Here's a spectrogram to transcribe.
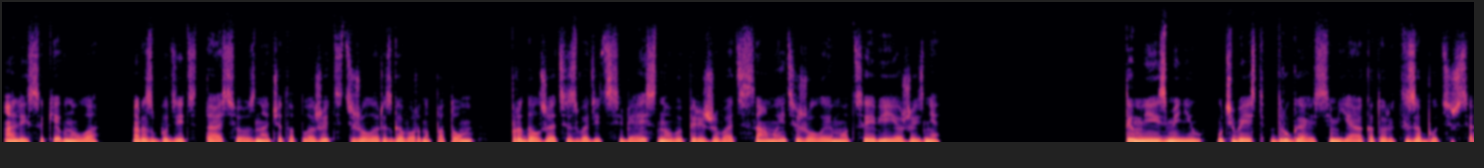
Алиса кивнула. Разбудить Тасю значит отложить тяжелый разговор на потом, продолжать изводить себя и снова переживать самые тяжелые эмоции в ее жизни. Ты мне изменил, у тебя есть другая семья, о которой ты заботишься.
